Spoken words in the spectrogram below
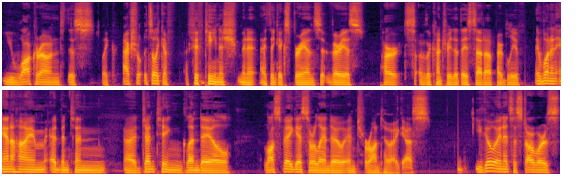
you walk around this like actual, it's like a 15 ish minute, I think, experience at various parts of the country that they set up. I believe they won in Anaheim, Edmonton, uh, Genting, Glendale, Las Vegas, Orlando, and Toronto, I guess. You go in, it's a Star Wars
